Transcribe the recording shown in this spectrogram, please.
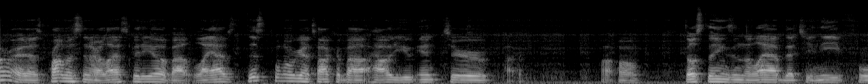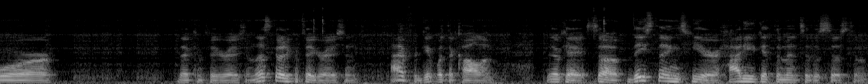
All right, as promised in our last video about labs, this one we're going to talk about how you enter, uh, uh-oh, those things in the lab that you need for the configuration. Let's go to configuration. I forget what to call them. Okay, so these things here, how do you get them into the system?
